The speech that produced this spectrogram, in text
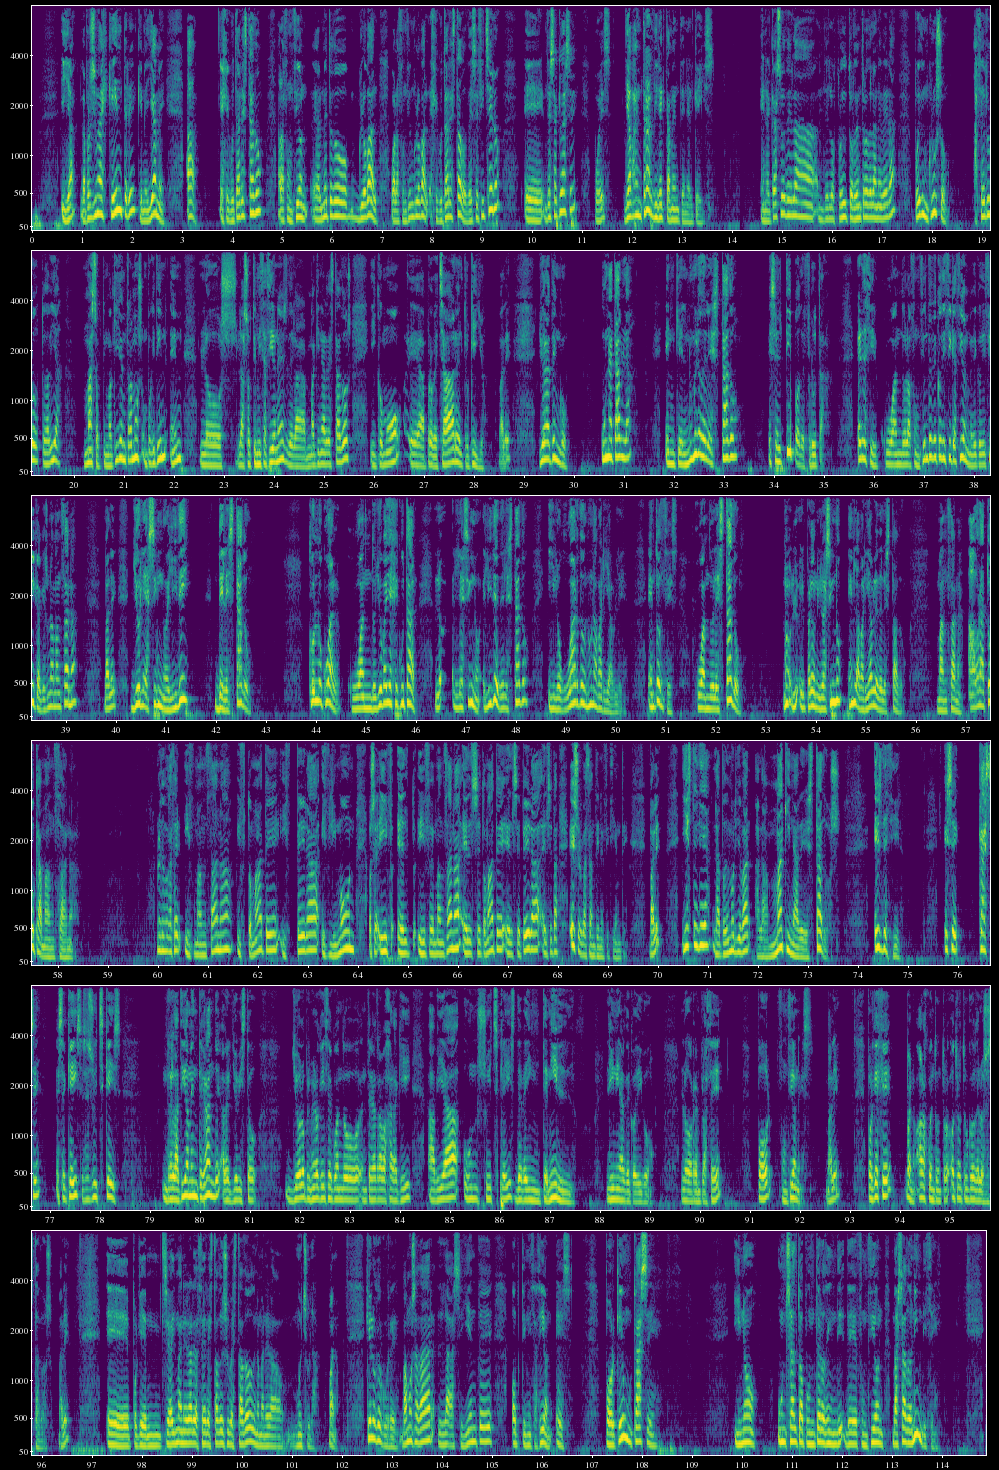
Y ya, la próxima vez que entre, que me llame a ejecutar estado, a la función, eh, al método global o a la función global ejecutar estado de ese fichero, eh, de esa clase, pues ya va a entrar directamente en el case. en el caso de, la, de los productos dentro de la nevera, puedo incluso hacerlo todavía más óptimo. Aquí ya entramos un poquitín en los, las optimizaciones de las máquinas de estados y cómo eh, aprovechar el truquillo, ¿vale? Yo ahora tengo una tabla en que el número del estado es el tipo de fruta. Es decir, cuando la función de decodificación me decodifica que es una manzana, ¿vale? Yo le asigno el ID del estado. Con lo cual, cuando yo vaya a ejecutar, le asigno el ID del estado y lo guardo en una variable. Entonces, cuando el estado, no, perdón, y lo asigno en la variable del estado. Manzana. Ahora toca manzana no tengo que hacer if manzana, if tomate, if pera, if limón, o sea, if, el, if manzana, el se tomate, el se pera, el se Eso es bastante ineficiente, ¿vale? Y esta idea la podemos llevar a la máquina de estados. Es decir, ese case, ese case, ese switch case relativamente grande, a ver, yo he visto yo lo primero que hice cuando entré a trabajar aquí, había un switch case de 20.000 líneas de código lo reemplacé por funciones, ¿vale? Porque es que, bueno, ahora os cuento otro, truco de los estados, ¿vale? Eh, porque mm, si hay maneras de hacer estado y subestado de una manera muy chula. Bueno, ¿qué es lo que ocurre? Vamos a dar la siguiente optimización. Es, ¿por qué un case y no un salto a puntero de, función basado en índice?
